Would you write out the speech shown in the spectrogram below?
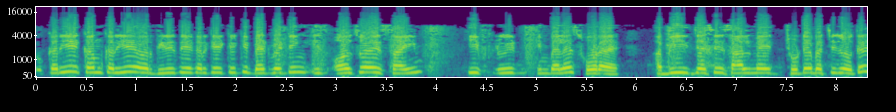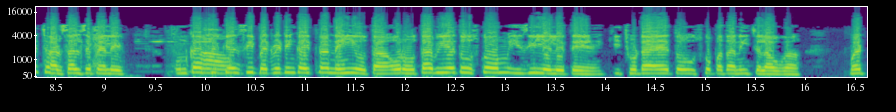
तो करिए कम करिए और धीरे धीरे करके क्योंकि bed wetting is also a sign कि फ्लूड इम्बेलेंस हो रहा है अभी जैसे साल में छोटे बच्चे जो होते हैं चार साल से पहले उनका। फ्रीक्वेंसी बेड वेटिंग का इतना नहीं होता और होता भी है तो उसको हम इजी ले लेते हैं कि छोटा है तो उसको पता नहीं चला होगा but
